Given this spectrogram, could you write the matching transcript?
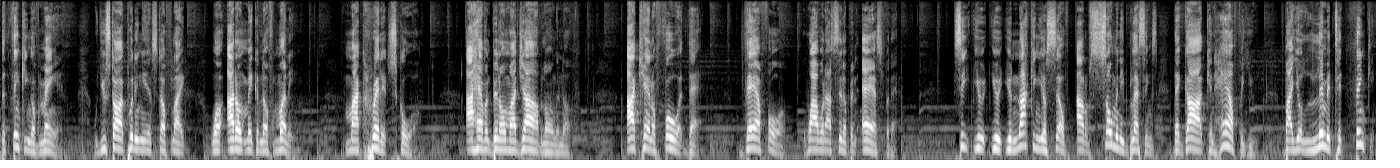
the thinking of man. You start putting in stuff like, well, I don't make enough money. My credit score. I haven't been on my job long enough. I can't afford that. Therefore, why would I sit up and ask for that? See, you you you're knocking yourself out of so many blessings that God can have for you by your limited thinking.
